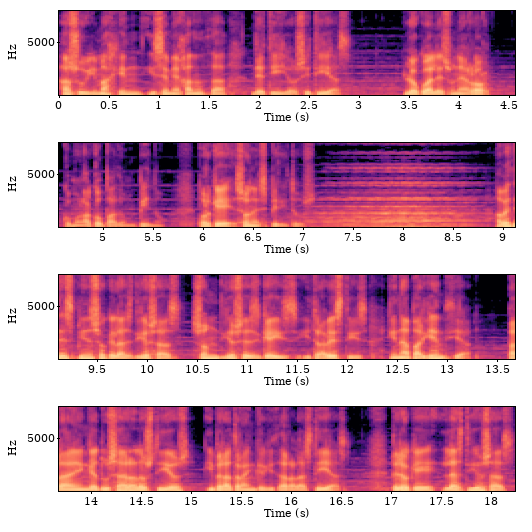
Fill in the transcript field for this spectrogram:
a su imagen y semejanza de tíos y tías, lo cual es un error, como la copa de un pino, porque son espíritus. A veces pienso que las diosas son dioses gays y travestis en apariencia, para engatusar a los tíos y para tranquilizar a las tías, pero que las diosas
